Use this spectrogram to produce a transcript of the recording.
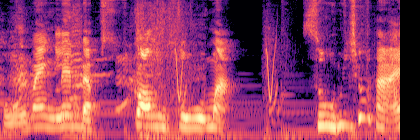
โหแม่งเล่นแบบกล้องซูมอะ ซูมชิบหาย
